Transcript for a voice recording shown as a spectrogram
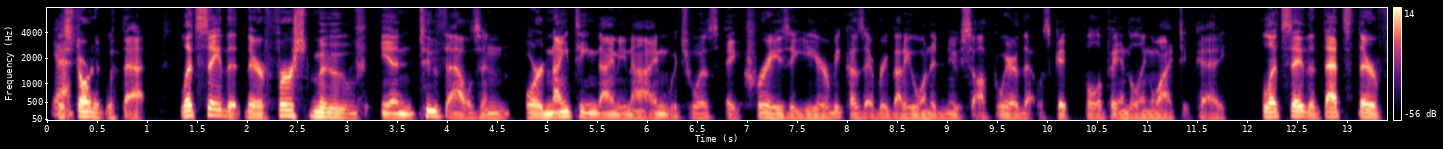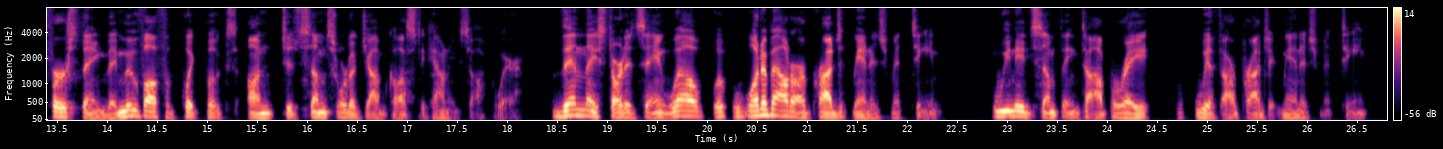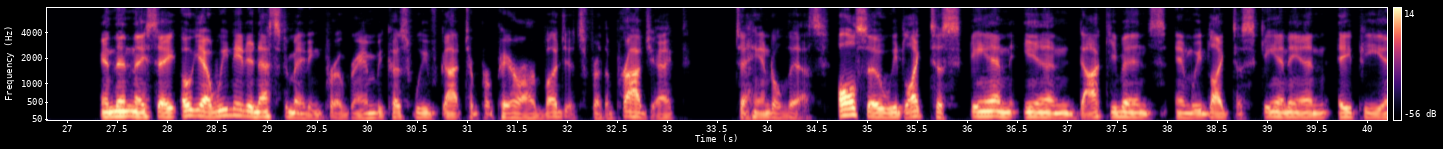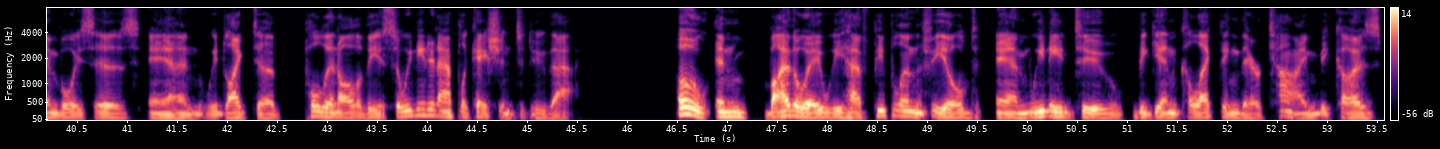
Yeah. They started with that. Let's say that their first move in 2000 or 1999, which was a crazy year because everybody wanted new software that was capable of handling Y2K let's say that that's their first thing. They move off of QuickBooks onto some sort of job cost accounting software. Then they started saying, well, what about our project management team? We need something to operate with our project management team. And then they say, oh, yeah, we need an estimating program because we've got to prepare our budgets for the project to handle this. Also, we'd like to scan in documents and we'd like to scan in AP invoices and we'd like to pull in all of these. So we need an application to do that. Oh, and by the way, we have people in the field and we need to begin collecting their time because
